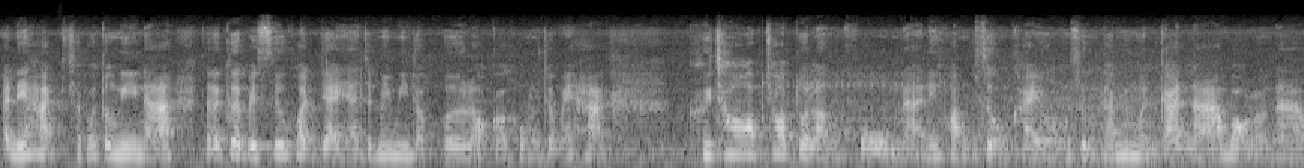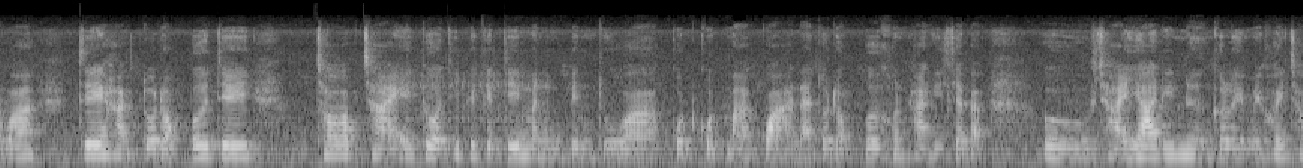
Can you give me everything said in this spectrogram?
อันนี้หักเฉพาะตรงนี้นะ แต่ถ้าเกิดไปซื้อขวดใหญ่เนี่ยจะไม่มีดอปเปอร์หรอกก็คงจะไม่หัก คือชอบชอบตัวลังโคมนะอันนี่ความรู้สึกของใครความรู้สึกของท่านไม่เหมือนกันนะ บอกแล้วนะว่าเจ้หักตัวดอปเปอร์เจ้ ชอบใช้ตัวที่แพคเกจจิ้งมันเป็นตัวกดๆมากกว่านะ ตัวดอปเปอร์ค่อนข้างที่จะแบบเออใช้ยากนิดนึงก็เลยไม่ค่อยช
